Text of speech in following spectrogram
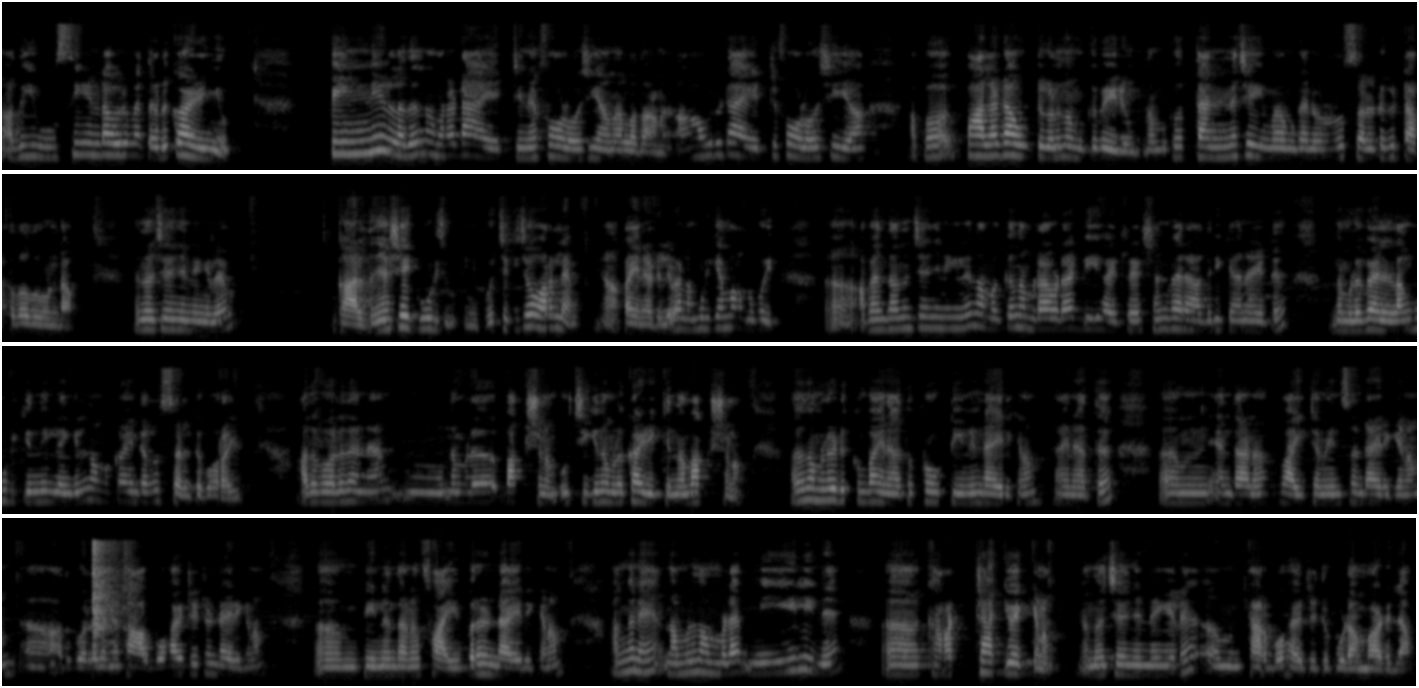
അത് യൂസ് ചെയ്യേണ്ട ഒരു മെത്തേഡ് കഴിഞ്ഞു. പിന്നെയുള്ളത് നമ്മുടെ ഡയറ്റിനെ ഫോളോ ചെയ്യാന്നുള്ളതാണ് ആ ഒരു ഡയറ്റ് ഫോളോ ചെയ്യുക അപ്പൊ പല ഡൗട്ടുകൾ നമുക്ക് വരും. നമുക്ക് തന്നെ ചെയ്യുമ്പോൾ നമുക്ക് അതിനൊരു റിസൾട്ട് കിട്ടാത്തത് അതുകൊണ്ടാണ് എന്ന് വെച്ച് കഴിഞ്ഞിട്ടുണ്ടെങ്കിൽ കാലത്ത് ഞാൻ ഷേക്ക് കുടിച്ചു. ഇനിയിപ്പോൾ ഉച്ചയ്ക്ക് ചോറല്ലേ. പൈനാട്ടിൽ വെള്ളം കുടിക്കാൻ മറന്നുപോയി. പോയി അപ്പൊ എന്താന്ന് വെച്ച് കഴിഞ്ഞിട്ടുണ്ടെങ്കിൽ നമുക്ക് നമ്മുടെ അവിടെ ഡീഹൈഡ്രേഷൻ വരാതിരിക്കാനായിട്ട് നമ്മൾ വെള്ളം കുടിക്കുന്നില്ലെങ്കിൽ നമുക്ക് അതിന്റെ റിസൾട്ട് കുറയും. അതുപോലെ തന്നെ നമ്മൾ ഭക്ഷണം ഉച്ചയ്ക്ക് നമ്മൾ കഴിക്കുന്ന ഭക്ഷണം അത് നമ്മൾ എടുക്കുമ്പോൾ അതിനകത്ത് പ്രോട്ടീൻ ഉണ്ടായിരിക്കണം. അതിനകത്ത് എന്താണ് വൈറ്റമിൻസ് ഉണ്ടായിരിക്കണം. അതുപോലെ തന്നെ കാർബോഹൈഡ്രേറ്റ് ഉണ്ടായിരിക്കണം. പിന്നെന്താണ് ഫൈബർ ഉണ്ടായിരിക്കണം. അങ്ങനെ നമ്മൾ നമ്മുടെ മീലിനെ കറക്റ്റ് ആക്കി വെക്കണം. എന്ന് വെച്ച് കഴിഞ്ഞിട്ടുണ്ടെങ്കിൽ കാർബോഹൈഡ്രേറ്റ് കൂടാൻ പാടില്ല.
